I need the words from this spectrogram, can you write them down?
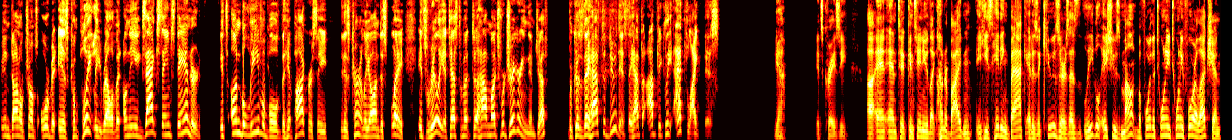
in Donald Trump's orbit is completely relevant on the exact same standard. It's unbelievable the hypocrisy that is currently on display. It's really a testament to how much we're triggering them, Jeff, because they have to do this. They have to optically act like this. Yeah, it's crazy. Uh, and and to continue, like Hunter Biden, he's hitting back at his accusers as legal issues mount before the 2024 election.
